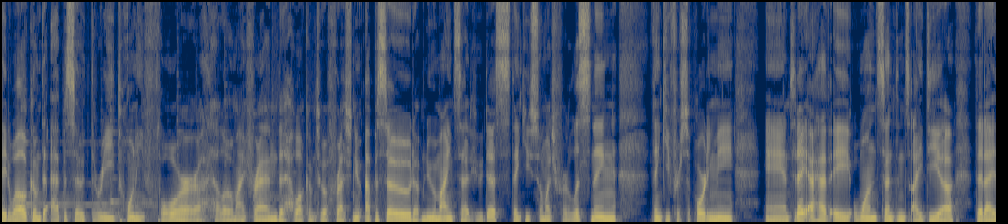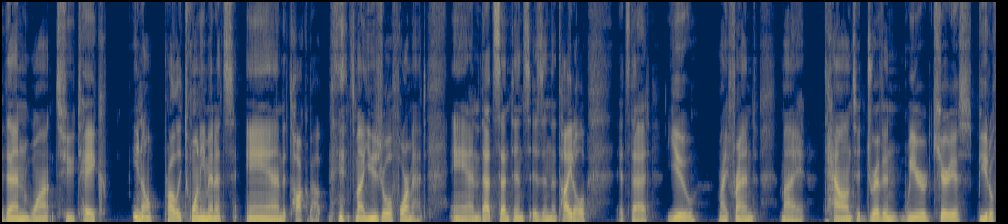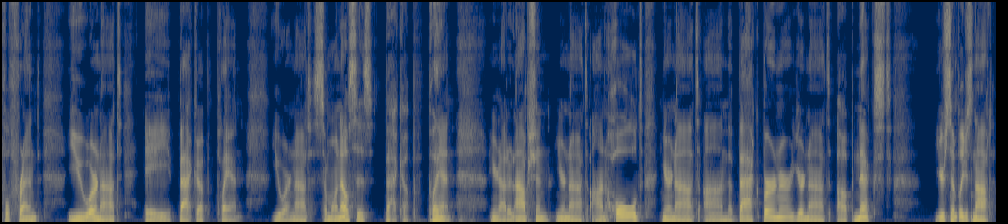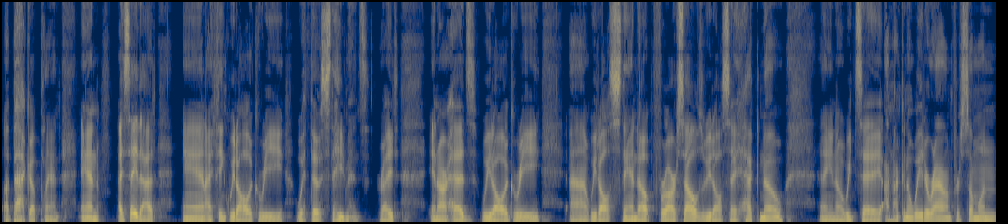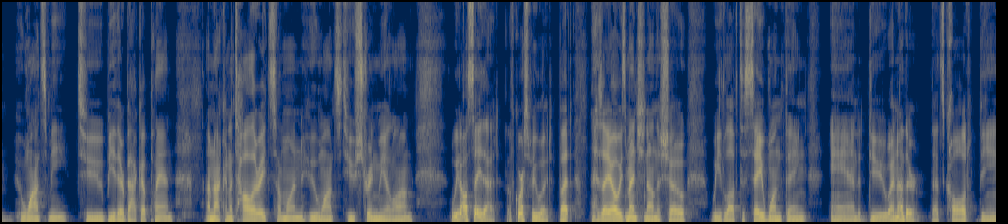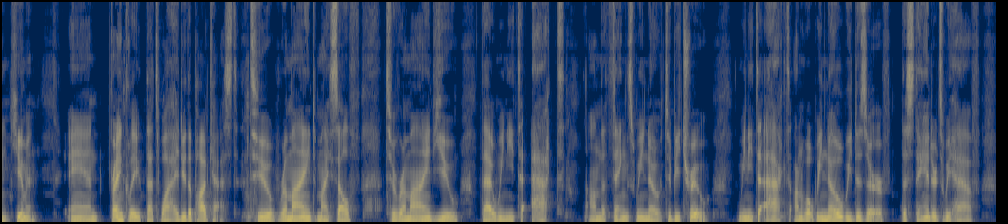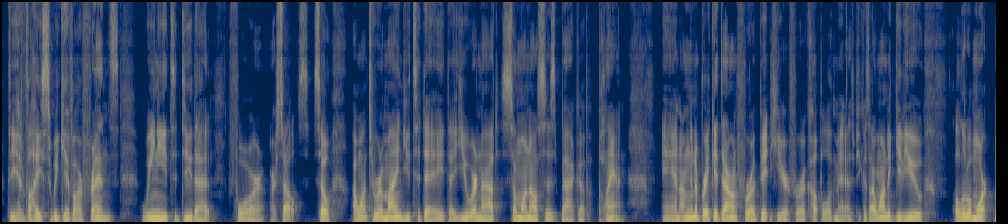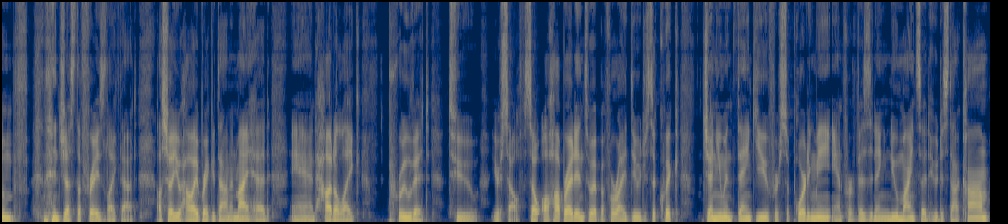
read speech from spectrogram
Right, welcome to episode 324. Hello, my friend. Welcome to a fresh new episode of New Mindset Who Dis. Thank you so much for listening. Thank you for supporting me. And today I have a one sentence idea that I then want to take, you know, probably 20 minutes and talk about. It's my usual format. And that sentence is in the title. It's that you, my friend, my talented, driven, weird, curious, beautiful friend, you are not a backup plan. You are not someone else's backup plan. You're not an option. You're not on hold. You're not on the back burner. You're not up next. You're simply just not a backup plan. And I say that, and I think we'd all agree with those statements, right? In our heads, we'd all agree. Uh, we'd all stand up for ourselves. We'd all say, heck no. And, you know, we'd say, I'm not going to wait around for someone who wants me to be their backup plan. I'm not going to tolerate someone who wants to string me along. We'd all say that. Of course we would. But as I always mention on the show, we love to say one thing and do another. That's called being human. And frankly, that's why I do the podcast to remind myself, to remind you that we need to act on the things we know to be true. We need to act on what we know we deserve, the standards we have, the advice we give our friends. We need to do that for ourselves. So I want to remind you today that you are not someone else's backup plan. And I'm going to break it down for a bit here for a couple of minutes because I want to give you a little more oomph than just a phrase like that. I'll show you how I break it down in my head and how to like prove it to yourself. So I'll hop right into it. Before I do, just a quick genuine thank you for supporting me and for visiting newmindsetwhodis.com.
